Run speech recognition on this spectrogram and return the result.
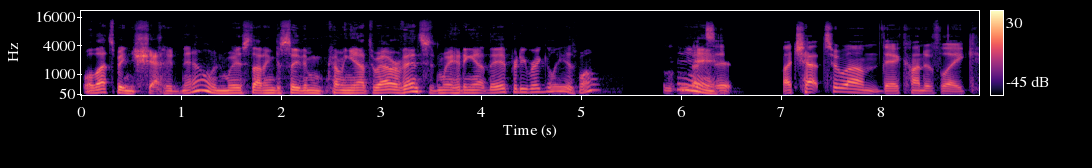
Well, that's been shattered now, and we're starting to see them coming out to our events, and we're heading out there pretty regularly as well. Mhm. That's it. I chat to um their kind of like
